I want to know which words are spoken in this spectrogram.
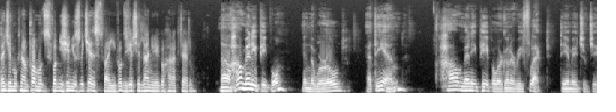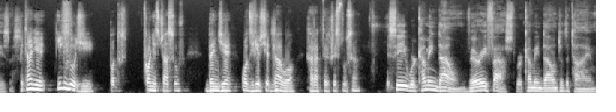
będzie mógł nam pomóc w odniesieniu zwycięstwa i w odzwierciedlaniu Jego charakteru. Now, how many people in the world at the end, how many people are going to reflect the image of Jesus? Pytanie, ilu ludzi pod koniec czasów będzie odzwierciedlało charakter Chrystusa? You see, we're coming down very fast. We're coming down to the time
